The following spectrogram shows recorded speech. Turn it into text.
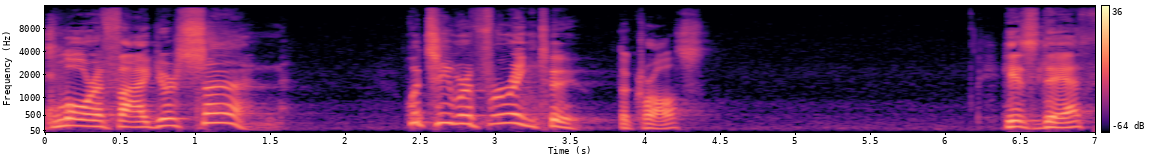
glorify your son. What's he referring to? The cross. His death,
